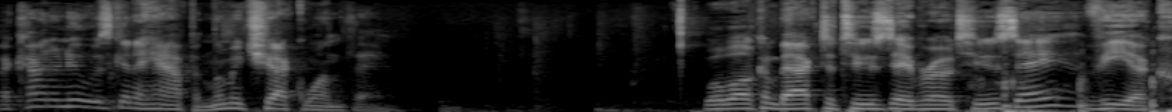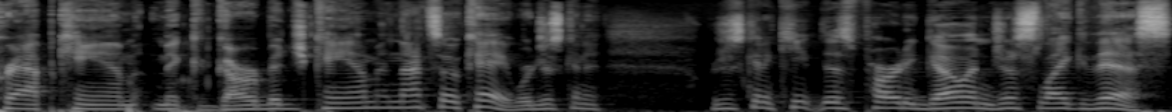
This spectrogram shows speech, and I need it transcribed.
I kind of knew it was going to happen. Let me check one thing. Well, welcome back to Tuesday Bro Tuesday via Crap Cam McGarbage Cam, and that's okay. We're just gonna we're just gonna keep this party going just like this.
